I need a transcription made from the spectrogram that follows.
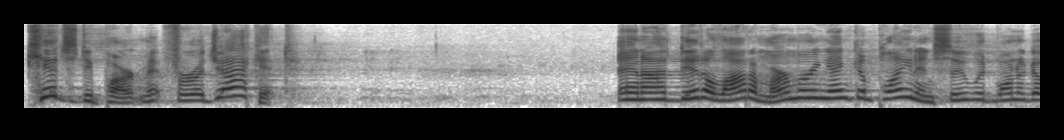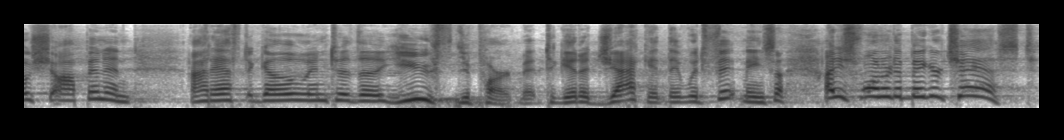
kids department for a jacket. And I did a lot of murmuring and complaining. Sue would want to go shopping, and I'd have to go into the youth department to get a jacket that would fit me. So I just wanted a bigger chest.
